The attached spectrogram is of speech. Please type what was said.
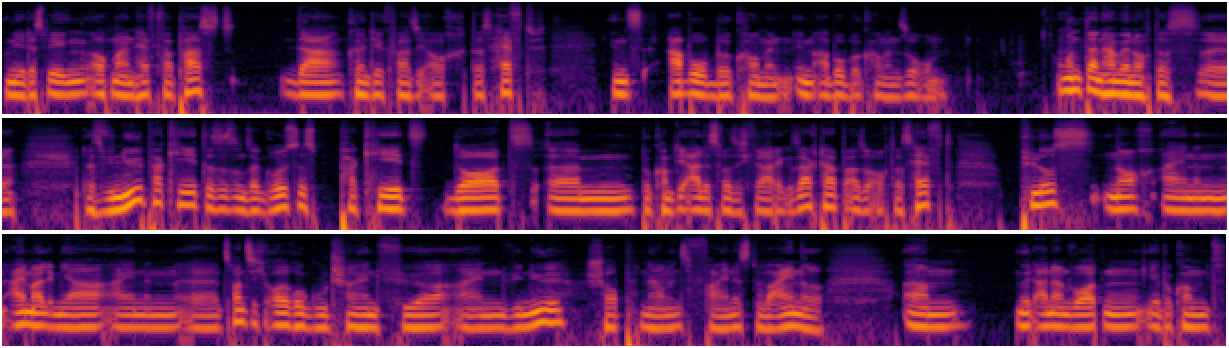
und ihr deswegen auch mal ein Heft verpasst, da könnt ihr quasi auch das Heft ins Abo bekommen, im Abo bekommen, so rum. Und dann haben wir noch das, äh, das Vinylpaket. Das ist unser größtes Paket. Dort ähm, bekommt ihr alles, was ich gerade gesagt habe, also auch das Heft. Plus noch einen, einmal im Jahr einen äh, 20-Euro-Gutschein für einen Vinyl-Shop namens Finest Vinyl. Ähm, mit anderen Worten, ihr bekommt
